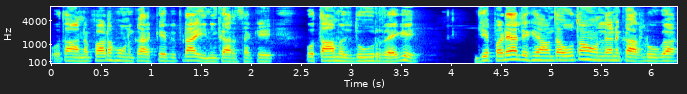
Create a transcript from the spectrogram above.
ਉਹ ਤਾਂ ਅਨਪੜ੍ਹ ਹੋਣ ਕਰਕੇ ਵੀ ਪੜ੍ਹਾਈ ਨਹੀਂ ਕਰ ਸਕੇ ਉਹ ਤਾਂ ਮਜ਼ਦੂਰ ਰਹਿ ਗਏ। ਜੇ ਪੜ੍ਹਿਆ ਲਿਖਿਆ ਹੁੰਦਾ ਉਹ ਤਾਂ ਆਨਲਾਈਨ ਕਰ ਲੂਗਾ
